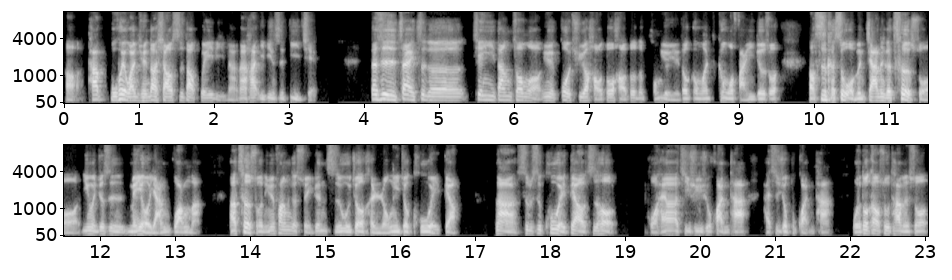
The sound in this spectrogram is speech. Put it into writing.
哦，它不会完全到消失到归零了，那它一定是递减。但是在这个建议当中哦，因为过去有好多好多的朋友也都跟我跟我反映，就是说，老师，可是我们家那个厕所，因为就是没有阳光嘛，然后厕所里面放那个水跟植物就很容易就枯萎掉，那是不是枯萎掉之后，我还要继续去换它？还是就不管它，我都告诉他们说，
